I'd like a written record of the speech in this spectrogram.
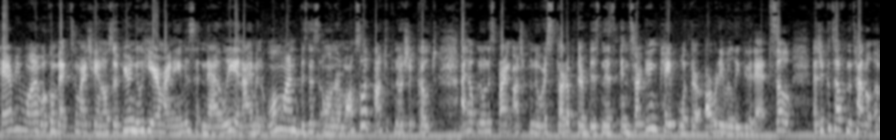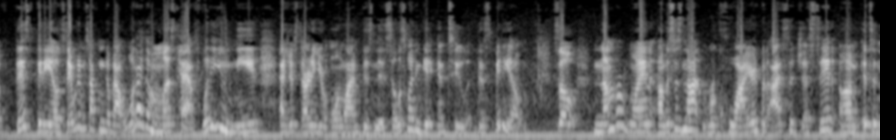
Hey everyone, welcome back to my channel. So if you're new here, my name is Nataleh and I am an online business owner. I'm also an entrepreneurship coach. I help new and aspiring entrepreneurs start up their business and start getting paid for what they're already really good at. So as you can tell from the title of this video, today we're gonna be talking about what are the must-haves? What do you need as you're starting your online business? So let's go ahead and get into this video so number one um, this is not required but i suggested um, it's an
